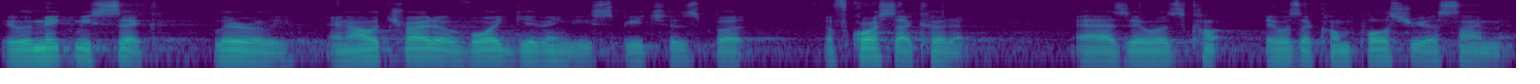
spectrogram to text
It would make me sick literally. And I would try to avoid giving these speeches, but of course I couldn't, as it was, it was a compulsory assignment.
